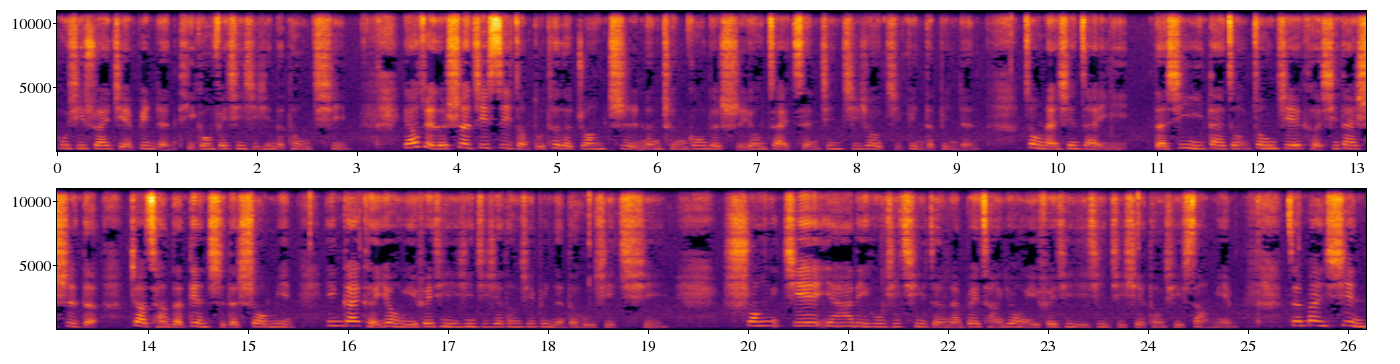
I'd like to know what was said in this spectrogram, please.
呼吸衰竭病人提供非侵袭性的通气。咬嘴的设计是一种独特的装置，能成功的使用在神经肌肉疾病的病人。纵然现在已。的新一代中中阶可携带式的较长的电池的寿命，应该可用于非侵袭性机械通气病人的呼吸器。双阶压力呼吸器仍然被常用于非侵袭性机械通气上面。在慢性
